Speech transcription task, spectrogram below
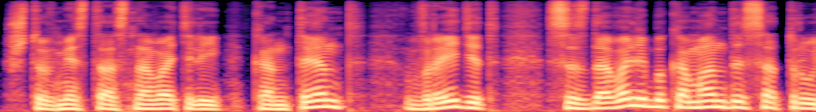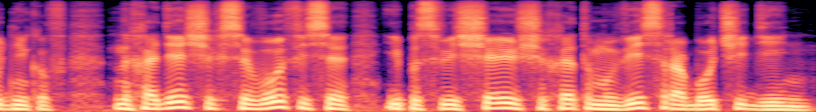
что вместо основателей контент в Reddit создавали бы команды сотрудников, находящихся в офисе и посвящающих этому весь рабочий день.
